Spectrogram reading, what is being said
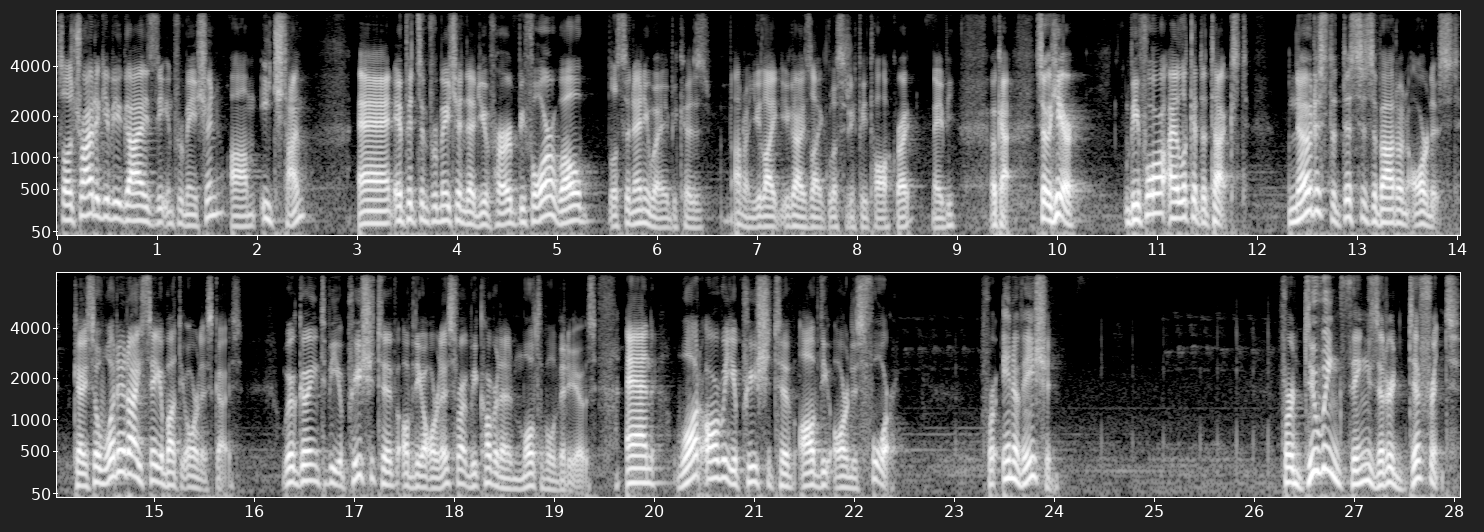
So I'll try to give you guys the information um, each time. And if it's information that you've heard before, well, listen anyway, because I don't know, you like you guys like listening to me talk, right? Maybe. Okay. So here, before I look at the text, notice that this is about an artist. Okay, so what did I say about the artist, guys? We're going to be appreciative of the artist, right? We covered that in multiple videos. And what are we appreciative of the artist for? For innovation. For doing things that are different.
